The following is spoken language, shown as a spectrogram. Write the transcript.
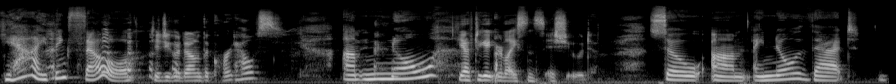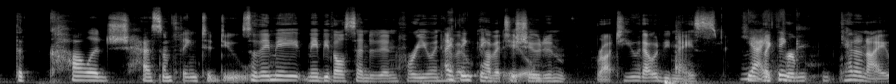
Yeah, I think so. Did you go down to the courthouse? um, no, You have to get your license issued. So um, I know that the college has something to do. So they may maybe they'll send it in for you and have I think it have it do. issued and brought to you. That would be nice. Yeah, I like think- for Ken and I,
